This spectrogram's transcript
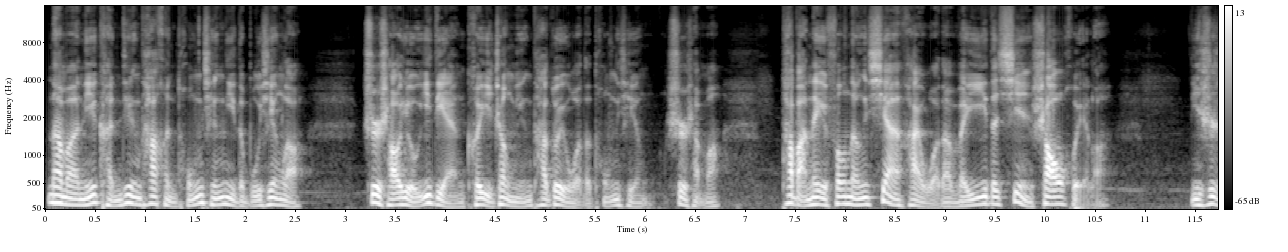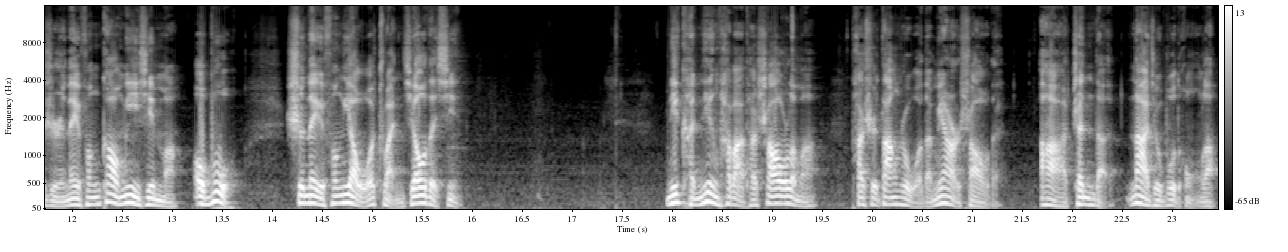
那么你肯定他很同情你的不幸了。至少有一点可以证明他对我的同情是什么？他把那封能陷害我的唯一的信烧毁了。你是指那封告密信吗？哦，不是那封要我转交的信。你肯定他把它烧了吗？他是当着我的面烧的啊！真的，那就不同了。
